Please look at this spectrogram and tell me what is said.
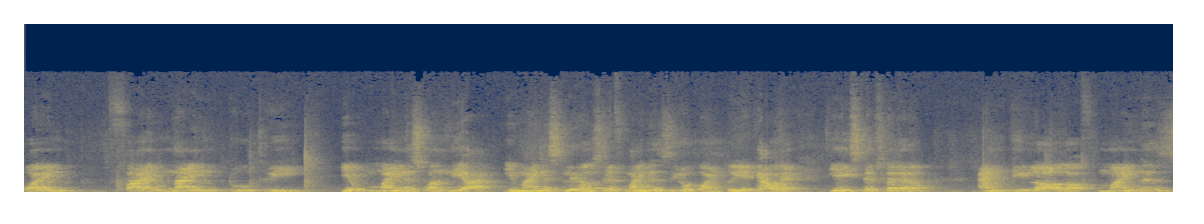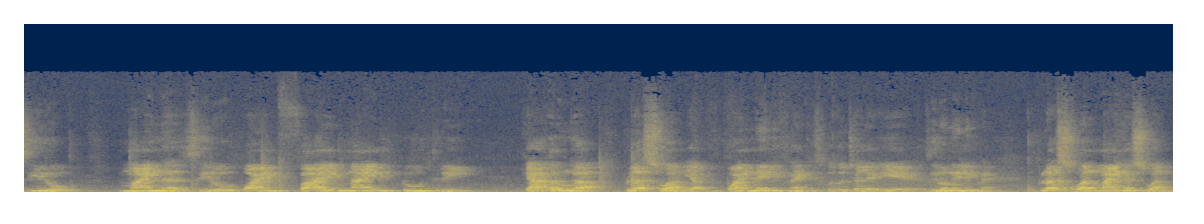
point five nine two three ये माइनस वन लिया, ये माइनस ले रहा हूँ सिर्फ़ माइनस ज़ीरो पॉइंट तो ये क्या हो? गया यही स्टेप्स लगा रहा हूँ। Antilog of minus zero minus zero point five nine two three क्या करूँगा? प्लस वन, या पॉइंट नहीं लिखना है किसको तो चले, ये ज़ीरो नहीं लिखना है। Plus one minus one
